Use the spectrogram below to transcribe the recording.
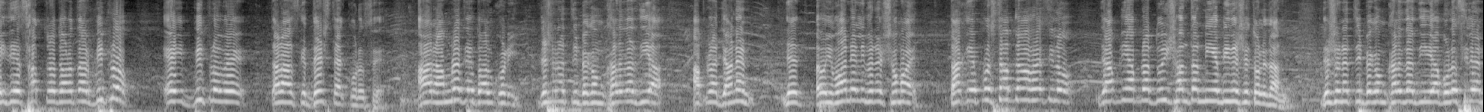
এই যে ছাত্র জনতার বিপ্লব, এই বিপ্লবে তারা আজকে দেশ ত্যাগ করেছে। আর আমরা যে দল করি, দেশনেত্রী বেগম খালেদা জিয়া, আপনারা জানেন যে ওই ওয়ান ইলেভেনের সময় তাকে প্রস্তাব দেওয়া হয়েছিল যে আপনি আপনার দুই সন্তান নিয়ে বিদেশে চলে যান। দেশনেত্রী বেগম খালেদা জিয়া বলেছিলেন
